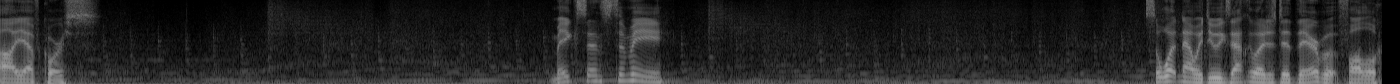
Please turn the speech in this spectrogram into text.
Oh, yeah, of course. Makes sense to me. So what now? We do exactly what I just did there, but follow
